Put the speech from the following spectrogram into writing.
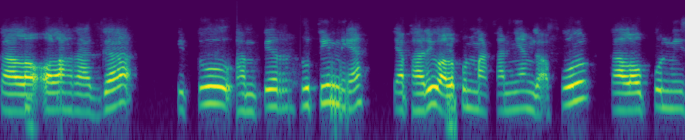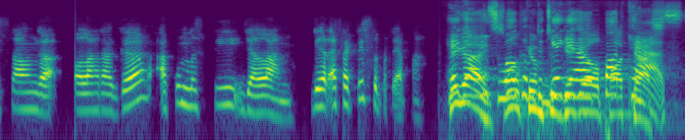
kalau olahraga itu hampir rutin ya tiap hari walaupun makannya nggak full kalaupun misal nggak olahraga aku mesti jalan biar efektif seperti apa Hey guys, welcome, to GGL Podcast.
